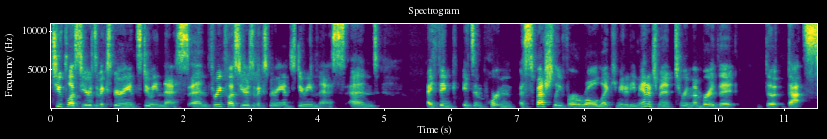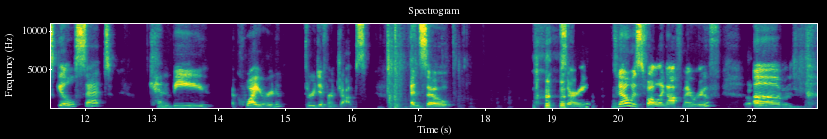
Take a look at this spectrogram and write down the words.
two plus years of experience doing this and three plus years of experience doing this. And I think it's important, especially for a role like community management, to remember that the that skill set can be acquired through different jobs. And so, sorry, snow is falling off my roof. Um,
